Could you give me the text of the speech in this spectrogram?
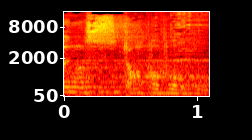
Unstoppable.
